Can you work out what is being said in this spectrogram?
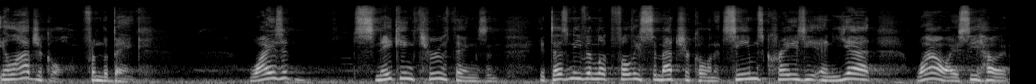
illogical from the bank. Why is it snaking through things? And it doesn't even look fully symmetrical and it seems crazy, and yet, wow, I see how it,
